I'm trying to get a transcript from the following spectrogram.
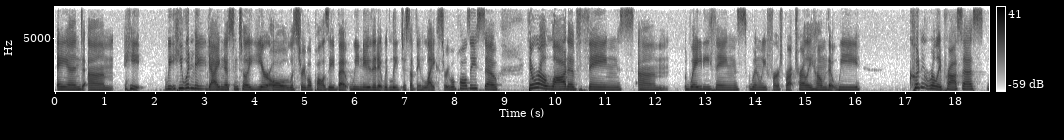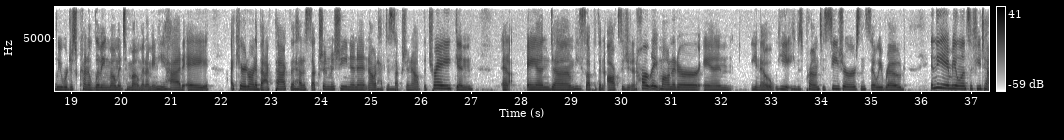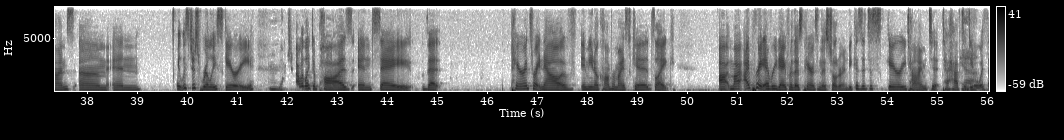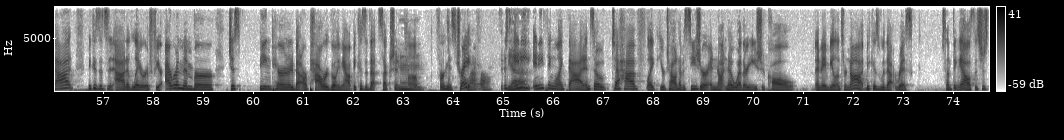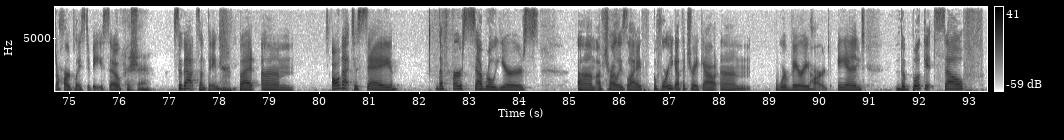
and um, he we, he wouldn't be diagnosed until a year old with cerebral palsy, but we knew that it would lead to something like cerebral palsy. So there were a lot of things, um, weighty things, when we first brought Charlie home that we couldn't really process. We were just kind of living moment to moment. I mean, he had a, I carried around a backpack that had a suction machine in it, and I would have to mm-hmm. suction out the trach and and and um, he slept with an oxygen and heart rate monitor and you know he, he was prone to seizures and so we rode in the ambulance a few times um, and it was just really scary mm. which i would like to pause and say that parents right now of immunocompromised kids like I, my, I pray every day for those parents and those children because it's a scary time to, to have to yeah. deal with that because it's an added layer of fear. I remember just being paranoid about our power going out because of that suction mm. pump for his trach. Oh, wow. Just yeah. any anything like that. And so to have like your child have a seizure and not know whether you should call an ambulance or not because with that risk something else, it's just a hard place to be. So for sure. So that's something. But um all that to say, the first several years um, of Charlie's life before he got the trach out um, were very hard. And the book itself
